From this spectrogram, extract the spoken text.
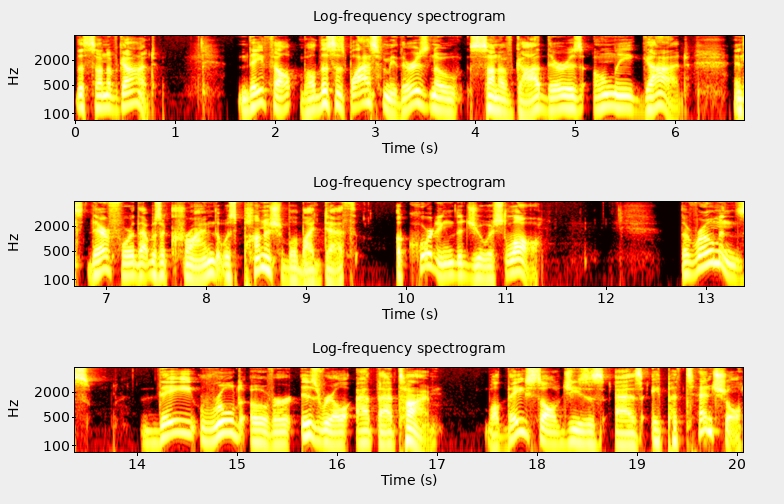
the Son of God. They felt, well, this is blasphemy. There is no Son of God, there is only God. And therefore, that was a crime that was punishable by death according to Jewish law. The Romans, they ruled over Israel at that time. Well, they saw Jesus as a potential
